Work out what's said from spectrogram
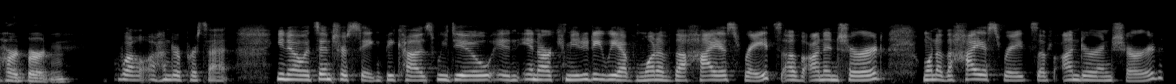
hard burden. Well, 100%. You know, it's interesting because we do in in our community we have one of the highest rates of uninsured, one of the highest rates of underinsured,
